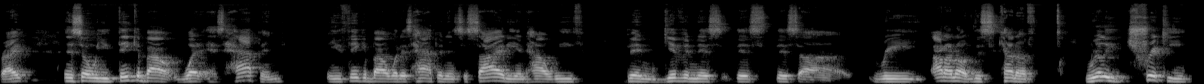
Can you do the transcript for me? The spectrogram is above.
right? And so when you think about what has happened, and you think about what has happened in society and how we've been given this this this uh re I don't know this kind of really tricky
